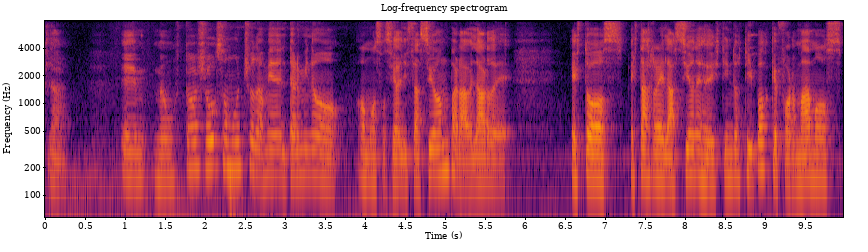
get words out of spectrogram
Claro. Eh, me gustó, yo uso mucho también el término homosocialización para hablar de estos, estas relaciones de distintos tipos que formamos,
